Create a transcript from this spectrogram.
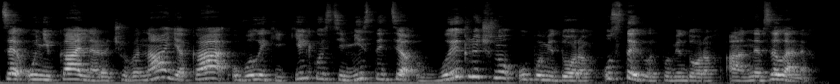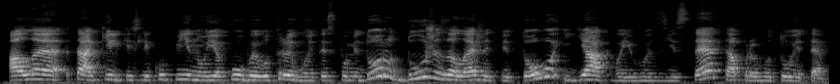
Це унікальна речовина, яка у великій кількості міститься виключно у помідорах, у стиглих помідорах, а не в зелених. Але та кількість лікопіну, яку ви отримуєте з помідору, дуже залежить від того, як ви його з'їсте та приготуєте.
